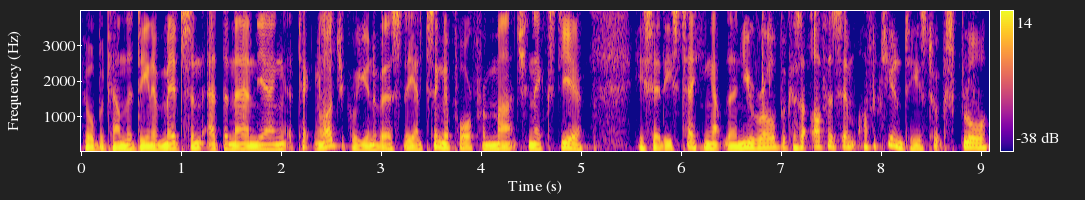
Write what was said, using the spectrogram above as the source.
He'll become the Dean of Medicine at the Nanyang Technological University in Singapore from March next year. He said he's taking up the new role because it offers him opportunities to explore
